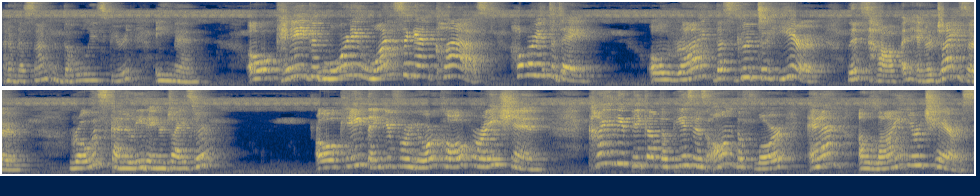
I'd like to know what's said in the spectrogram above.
and of the Son, and of the Holy Spirit. Amen. Okay, good morning once again, class. How are you today? Alright, that's good to hear. Let's have an energizer. Rose, can you lead the energizer? Okay, thank you for your cooperation. Kindly pick up the pieces on the floor and align your chairs.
